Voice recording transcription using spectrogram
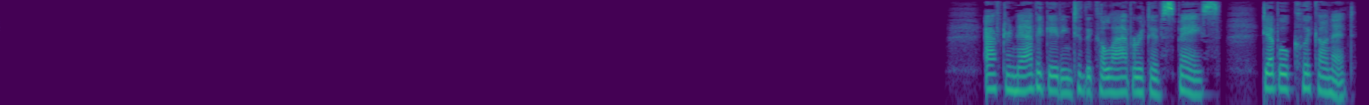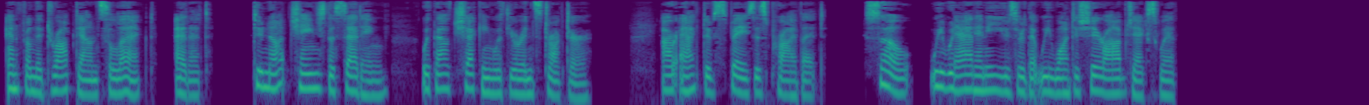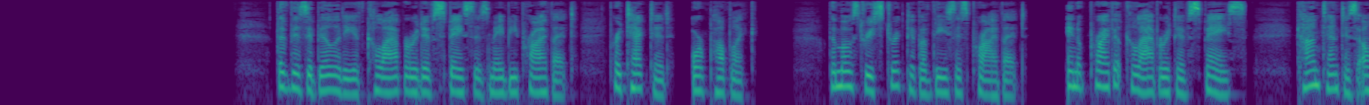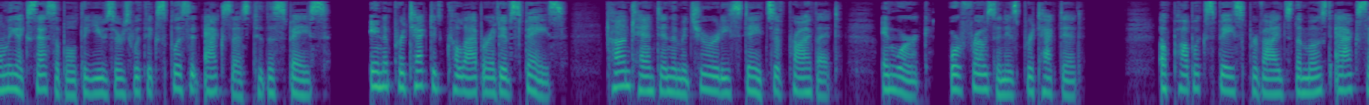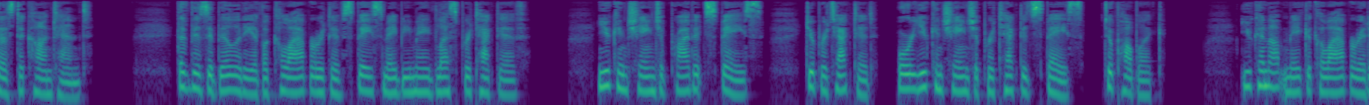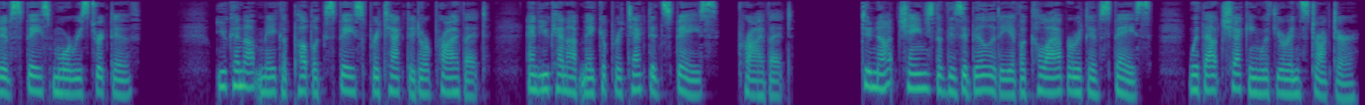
After navigating to the collaborative space, double-click on it, and from the drop-down select, Edit. Do not change the setting, without checking with your instructor. Our active space is private. So, we would add any user that we want to share objects with. The visibility of collaborative spaces may be private, protected, or public. The most restrictive of these is private. In a private collaborative space, content is only accessible to users with explicit access to the space. In a protected collaborative space, content in the maturity states of private, in work, or frozen is protected. A public space provides the most access to content. The visibility of a collaborative space may be made less protective. You can change a private space to protected, or you can change a protected space to public. You cannot make a collaborative space more restrictive. You cannot make a public space protected or private, and you cannot make a protected space private. Do not change the visibility of a collaborative space without checking with your instructor.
